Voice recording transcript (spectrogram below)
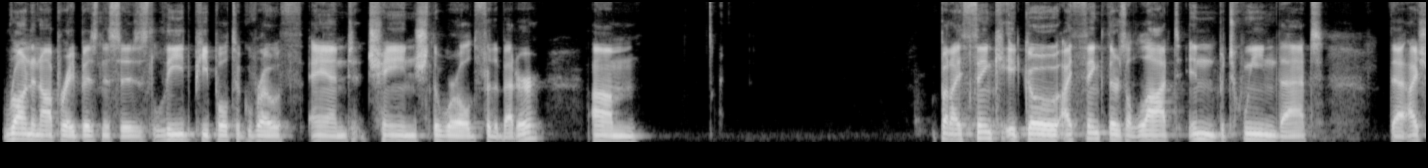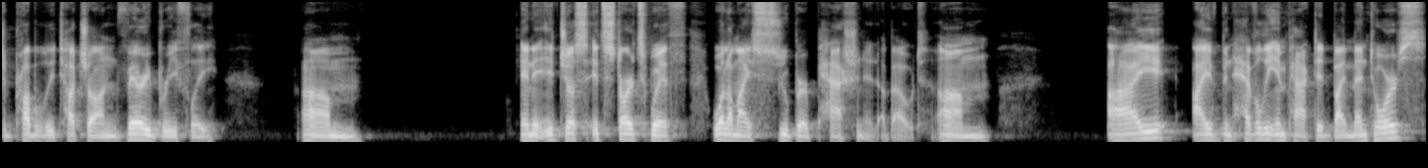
run and operate businesses, lead people to growth, and change the world for the better. Um, but I think it go. I think there's a lot in between that that I should probably touch on very briefly. Um, and it, it just it starts with what am I super passionate about? Um, I I've been heavily impacted by mentors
